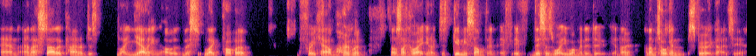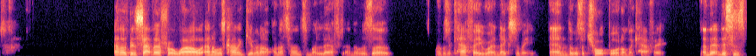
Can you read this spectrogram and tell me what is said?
and and I started kind of just like yelling. I was this like proper freak out moment. I was like, mm-hmm. all right, you know, just give me something if if this is what you want me to do, you know. And I'm talking spirit guides here. And I'd been sat there for a while, and I was kind of giving up. And I turned to my left, and there was a there was a cafe right next to me, and there was a chalkboard on the cafe. And th- this is,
